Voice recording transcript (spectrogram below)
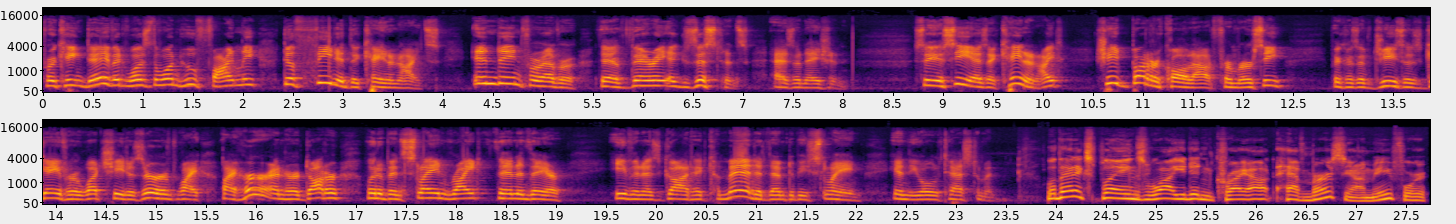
for King David was the one who finally defeated the Canaanites, ending forever their very existence as a nation. So you see, as a Canaanite, she'd better call out for mercy because if Jesus gave her what she deserved, why, why her and her daughter would have been slain right then and there, even as God had commanded them to be slain in the Old Testament. Well, that explains why you didn't cry out, Have mercy on me, for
